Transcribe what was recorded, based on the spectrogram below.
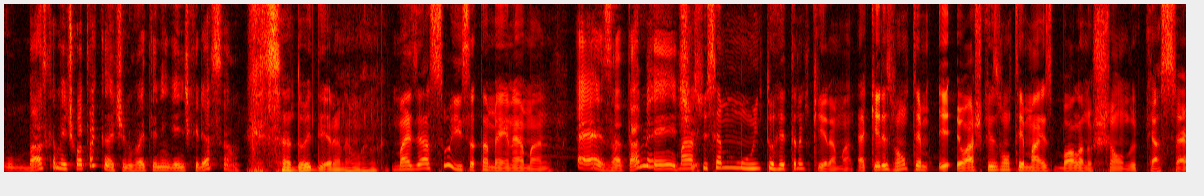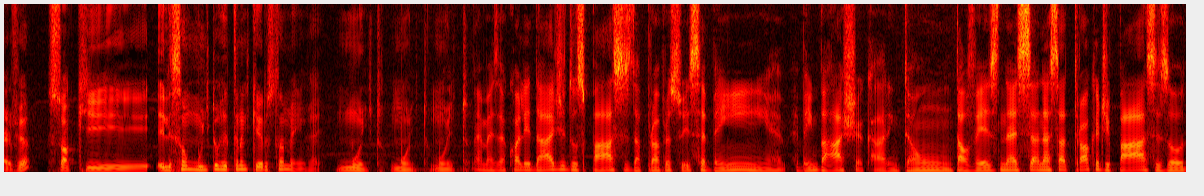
basicamente com o atacante, não vai ter ninguém de criação. Isso é doideira, né, mano? Mas é a Suíça também, né, mano? É, exatamente. Mas a Suíça é muito retranqueira, mano. É que eles vão ter. Eu acho que eles vão ter mais bola no chão do que a Sérvia. Só que eles são muito retranqueiros também, velho. Muito, muito, muito. É, mas a qualidade dos passes da própria Suíça é bem, é, é bem baixa, cara. Então, talvez nessa, nessa troca de passes ou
